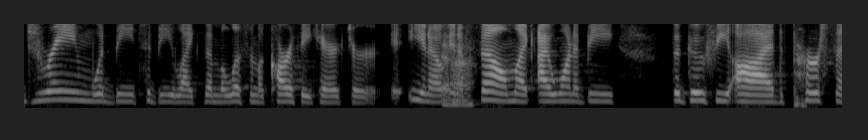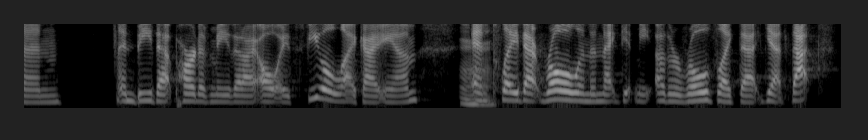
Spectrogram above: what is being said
dream would be to be like the Melissa McCarthy character, eh, you know, in a Uh-huh. film. Like I want to be the goofy, odd person and be that part of me that I always feel like I am and Mhm. play that role and then that get me other roles like that. Yeah, that's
